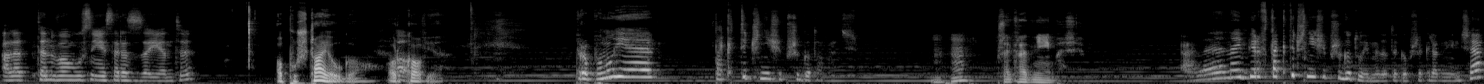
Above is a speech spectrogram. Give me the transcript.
Ale ten wąwóz nie jest teraz zajęty. Opuszczają go orkowie. Proponuję taktycznie się przygotować. Mhm. Przekradnijmy się. Ale najpierw taktycznie się przygotujmy do tego przekradnięcia.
